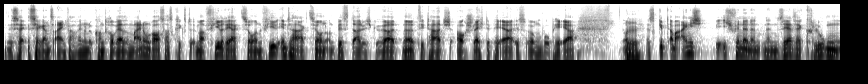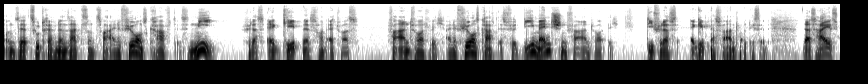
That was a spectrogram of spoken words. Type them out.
ist ja, ist ja ganz einfach, wenn du eine kontroverse Meinung raus hast, kriegst du immer viel Reaktion, viel Interaktion und bist dadurch gehört. Ne? Zitat, auch schlechte PR ist irgendwo PR. Und es gibt aber eigentlich, wie ich finde, einen, einen sehr, sehr klugen und sehr zutreffenden Satz. Und zwar eine Führungskraft ist nie für das Ergebnis von etwas verantwortlich. Eine Führungskraft ist für die Menschen verantwortlich, die für das Ergebnis verantwortlich sind. Das heißt,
